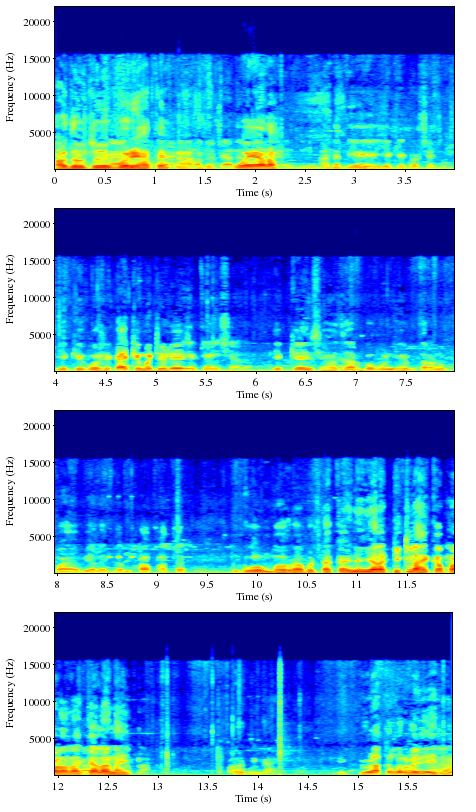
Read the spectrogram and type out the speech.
हळदवचं गोरे हात आहे. वयाला आता ते एक एक वर्षाचे. एक एक वर्ष. काय किंमत ठेवली? एक्क्याऐंशी हजार. एक्क्याऐंशी हजार बघून घ्या मित्रांनो पाया बियाला एकदम टॉप हात गोम भवरा बट्टा काही नाही. याला टिकला आहे कपाळाला त्याला नाही. एक पिवळा कलर होईल हा?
